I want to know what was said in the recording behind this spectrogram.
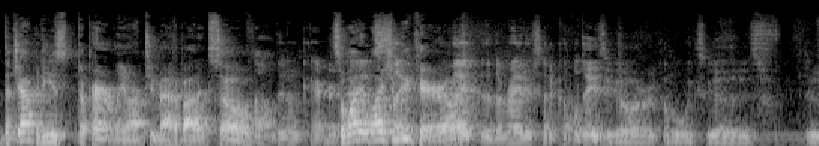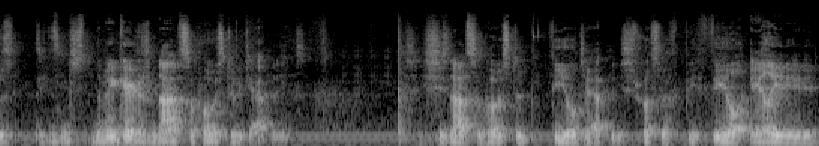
The Japanese apparently aren't too mad about it, so oh, they don't care. So why- And why it's should we care? Like the, the writer said a couple days ago or a couple weeks ago that it was it was the main character's not supposed to be Japanese. She's not supposed to feel Japanese. She's supposed to be feel alienated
